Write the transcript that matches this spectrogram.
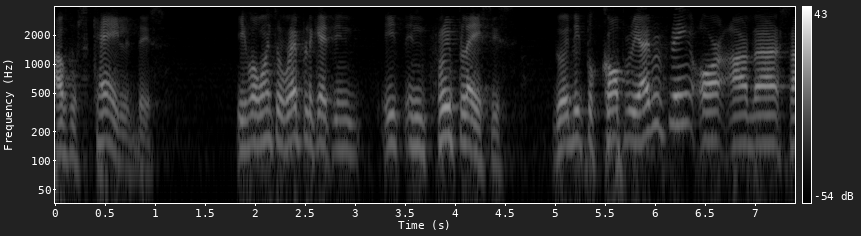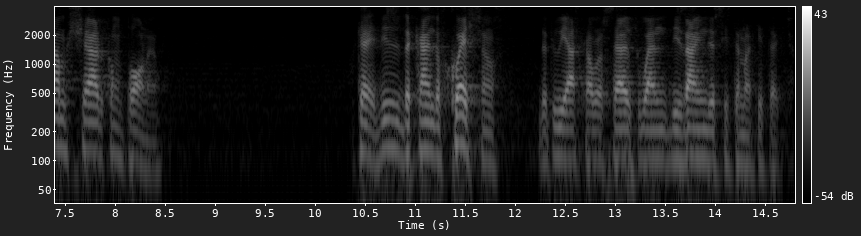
how to scale this if I want to replicate in, it in three places, do I need to copy everything or are there some shared components? Okay, this is the kind of questions that we ask ourselves when designing the system architecture.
